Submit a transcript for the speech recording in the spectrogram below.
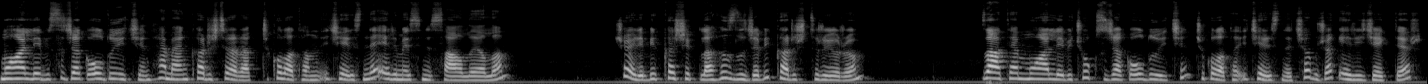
Muhallebi sıcak olduğu için hemen karıştırarak çikolatanın içerisinde erimesini sağlayalım. Şöyle bir kaşıkla hızlıca bir karıştırıyorum. Zaten muhallebi çok sıcak olduğu için çikolata içerisinde çabucak eriyecektir.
